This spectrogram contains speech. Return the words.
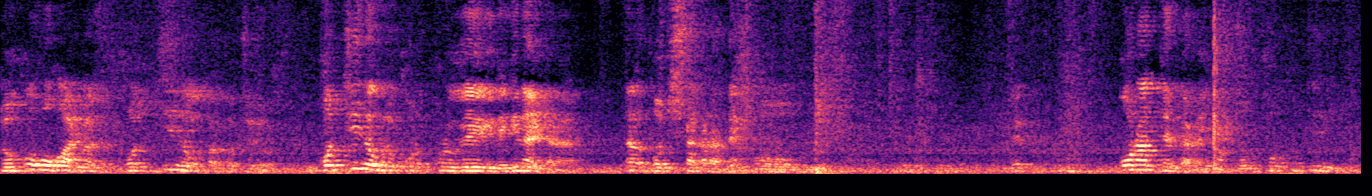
どこ方法あります？こっちに置くかこっちに置くこっちに置くとこれこれ上できないから。だからこっち下からね。こう。でこうなってるから今こここっちに。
